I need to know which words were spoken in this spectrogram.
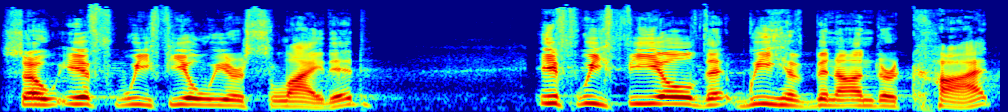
So if we feel we are slighted, if we feel that we have been undercut,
